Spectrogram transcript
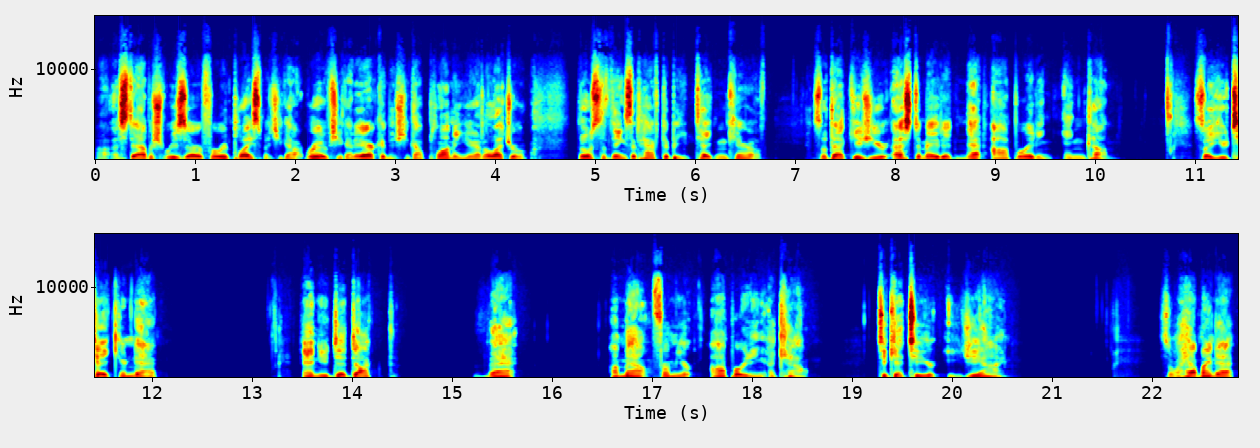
Uh, establish a reserve for replacements. You got roofs, you got air conditioning, you got plumbing, you got electrical. Those are the things that have to be taken care of. So that gives you your estimated net operating income. So you take your net and you deduct that amount from your operating account to get to your EGI. So I have my net,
